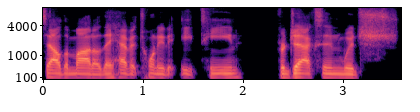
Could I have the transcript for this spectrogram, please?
Sal D'Amato, they have it 20 to 18 for Jackson, which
